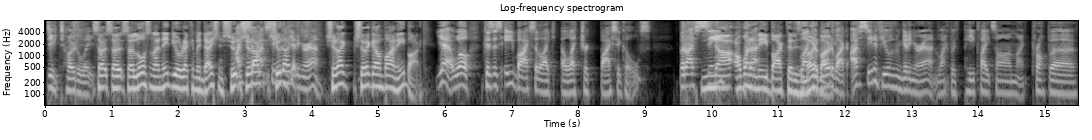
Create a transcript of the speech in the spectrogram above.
Dude, totally. So, so, so, Lawson, I need your recommendation. Should, I- should I, should I, getting around. should I, should I go and buy an e-bike? yeah, well, because it's e-bikes that are like electric bicycles. But I've seen. No, I want an e-bike that is a like motorbike. a motorbike. I've seen a few of them getting around, like with P plates on, like proper.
